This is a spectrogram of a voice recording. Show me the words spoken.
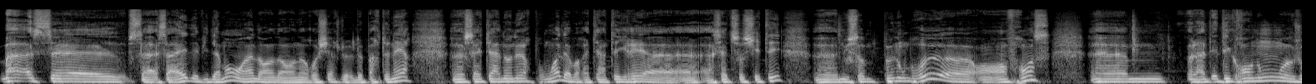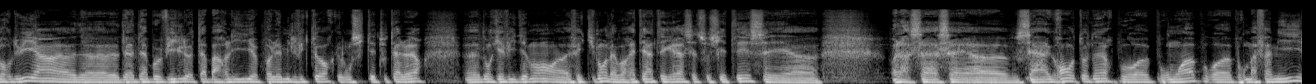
Bah, ça, ça aide évidemment hein, dans, dans nos recherches de, de partenaires. Euh, ça a été un honneur pour moi d'avoir été intégré à, à- cette société. Euh, nous sommes peu nombreux euh, en, en France. Euh, voilà, des, des grands noms aujourd'hui, hein, de- d'Aboville, Tabarly, Paul-Émile Victor que l'on citait tout à l'heure. Euh, donc évidemment, euh, effectivement, d'avoir été intégré à cette société, c'est euh, voilà, ça, c'est, euh, c'est un grand honneur pour euh, pour moi, pour euh, pour ma famille,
